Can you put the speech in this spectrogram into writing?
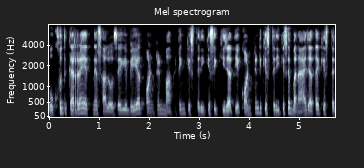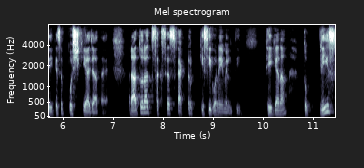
वो खुद कर रहे हैं इतने सालों से कि भैया कंटेंट मार्केटिंग किस तरीके से की जाती है कंटेंट किस तरीके से बनाया जाता है, किस तरीके से पुश किया जाता है। रातों रात सक्सेस फैक्टर किसी को नहीं मिलती, ठीक है ना? तो प्लीज़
